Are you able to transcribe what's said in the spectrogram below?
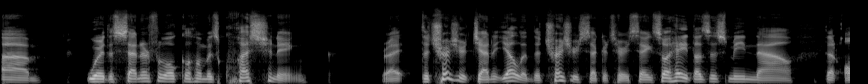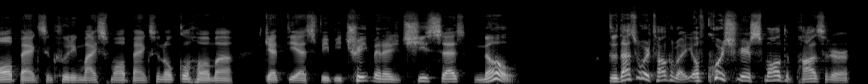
Um, where the senator from Oklahoma is questioning, right? The Treasury, Janet Yellen, the Treasury Secretary, saying, "So hey, does this mean now that all banks, including my small banks in Oklahoma, get the SVB treatment?" And she says, "No." So that's what we're talking about. Of course, if you're a small depositor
